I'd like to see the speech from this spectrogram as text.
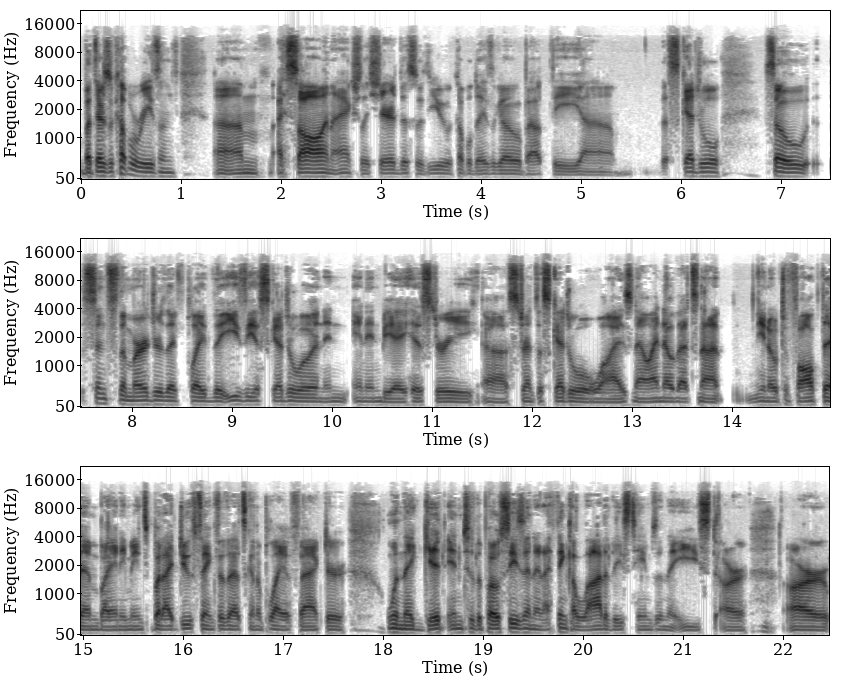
but there's a couple reasons. Um, I saw and I actually shared this with you a couple days ago about the um, the schedule. So since the merger, they've played the easiest schedule in in, in NBA history, uh, strength of schedule wise. Now I know that's not you know to fault them by any means, but I do think that that's going to play a factor when they get into the postseason. And I think a lot of these teams in the East are are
